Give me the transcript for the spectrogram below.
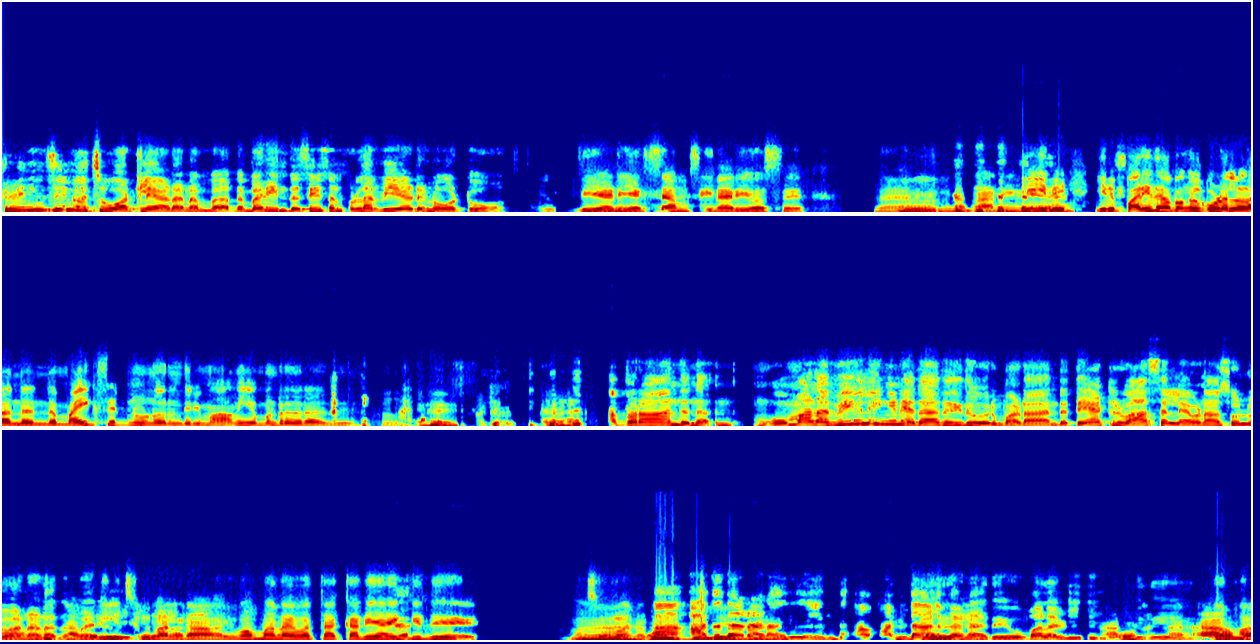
கிரிஞ்சுன்னு வச்சு ஓட்டலையாடா நம்ம. அந்த மாதிரி இந்த சீசன் ஃபுல்லா வியர்டுன்னு ஓட்டுவோம். வியடு எக்ஸாம் சினாரியோஸ் இது இது பரிதாபங்கள் கூட இல்ல அந்த இந்த மைக் செட்னு ஒண்ணு வரும் தெரியுமா? அவங்க பண்றதுடா அது? அப்புறம் அந்த உமால வீலிங்னு ஏதாவது இது வருமாடா? அந்த தியேட்டர் வாசல்ல எவனா சொல்லுவானாடா அந்த மாதிரி? சொல்லுவானடா. ஆ, அதுதானடா அது. அந்த- ஆளுதானே அது உமால வீலிங் ஆமா.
